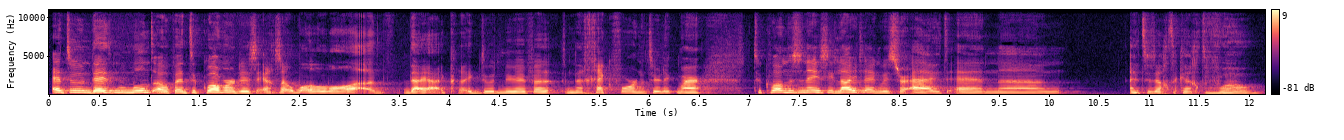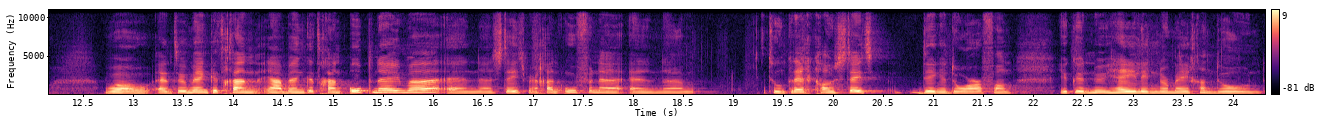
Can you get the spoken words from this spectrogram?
En toen deed ik mijn mond open en toen kwam er dus echt zo... Nou ja, ik, ik doe het nu even gek voor natuurlijk, maar toen kwam dus ineens die light language eruit. En, uh, en toen dacht ik echt, wow, wow. En toen ben ik het gaan, ja, ben ik het gaan opnemen en uh, steeds meer gaan oefenen. En um, toen kreeg ik gewoon steeds dingen door van, je kunt nu heling ermee gaan doen.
